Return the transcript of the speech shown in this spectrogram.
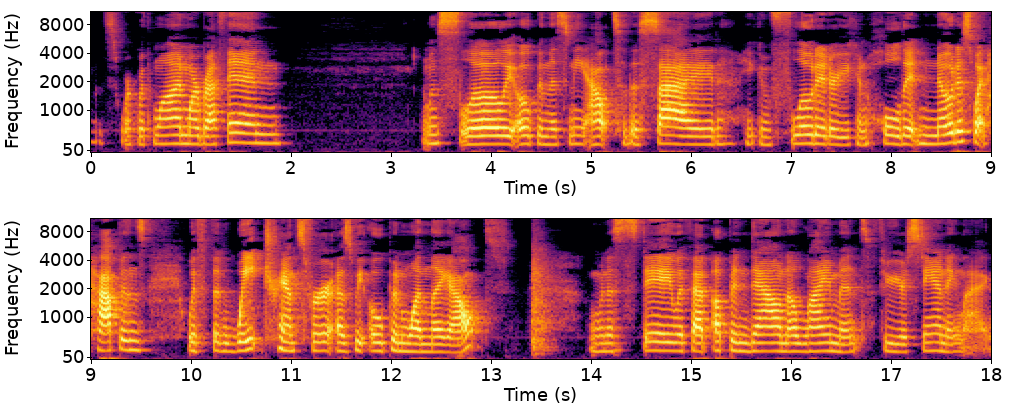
Let's work with one more breath in. And slowly open this knee out to the side. You can float it or you can hold it. Notice what happens with the weight transfer as we open one leg out. I'm going to stay with that up and down alignment through your standing leg.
